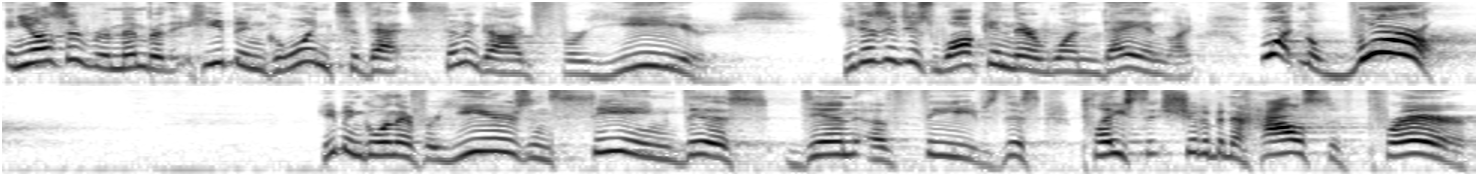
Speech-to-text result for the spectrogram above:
And you also remember that he'd been going to that synagogue for years. He doesn't just walk in there one day and like, what in the world? He'd been going there for years and seeing this den of thieves, this place that should have been a house of prayer,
